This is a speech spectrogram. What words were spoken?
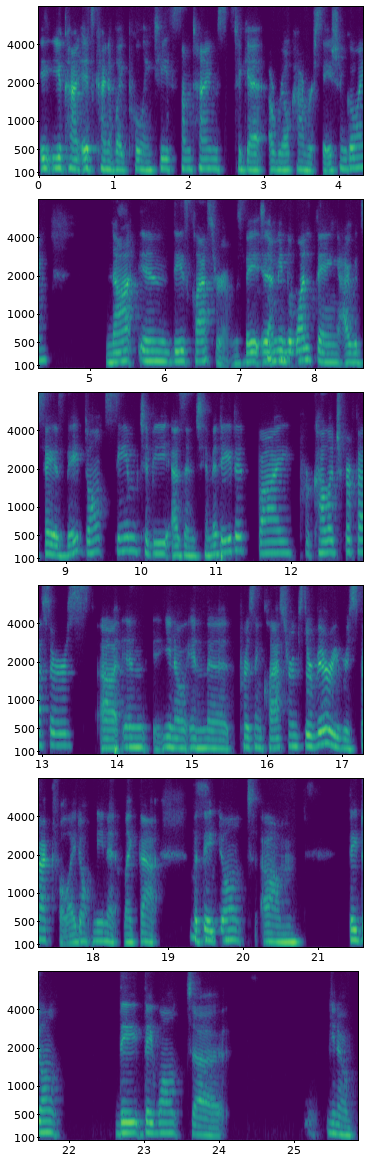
you kind, it's kind of like pulling teeth sometimes to get a real conversation going not in these classrooms. They i mean the one thing i would say is they don't seem to be as intimidated by college professors uh, in you know in the prison classrooms. They're very respectful. I don't mean it like that. But they mm-hmm. don't um, they don't they they won't uh, you know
